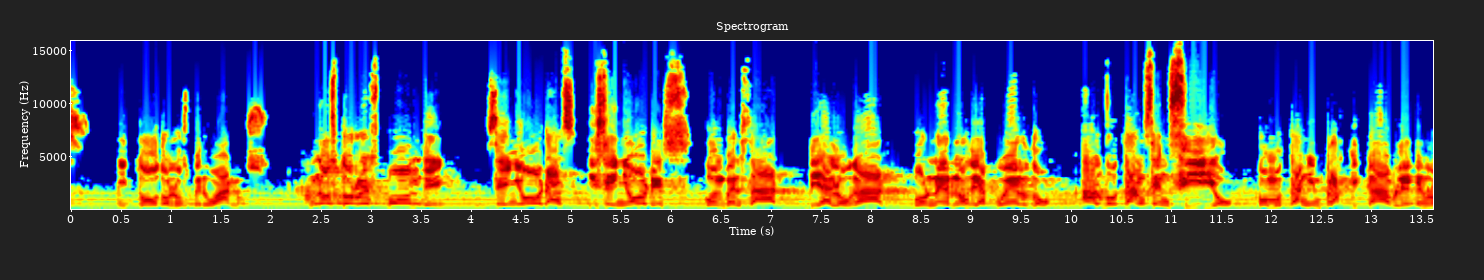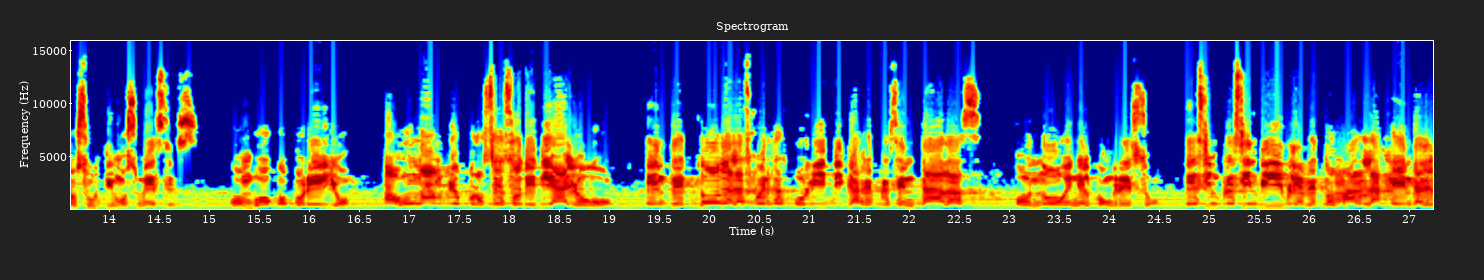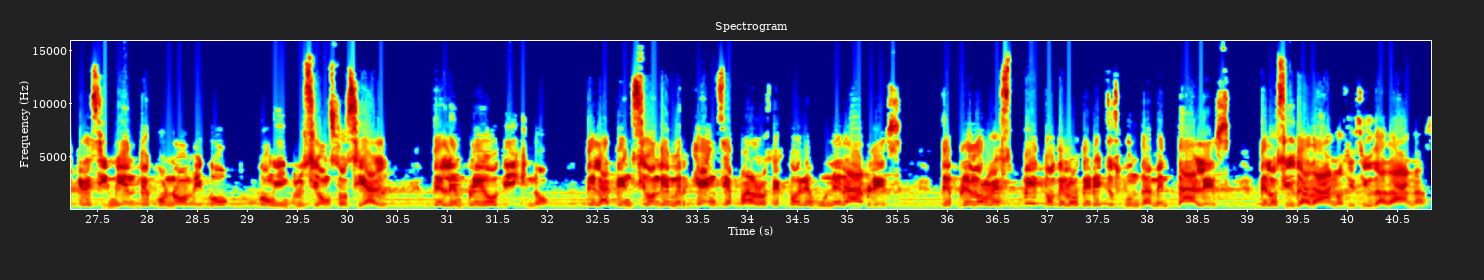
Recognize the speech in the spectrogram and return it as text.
y todos los peruanos. Nos corresponde, señoras y señores, conversar, dialogar, ponernos de acuerdo, algo tan sencillo como tan impracticable en los últimos meses. Convoco por ello a un amplio proceso de diálogo entre todas las fuerzas políticas representadas o no en el Congreso. Es imprescindible retomar la agenda del crecimiento económico con inclusión social, del empleo digno, de la atención de emergencia para los sectores vulnerables, de pleno respeto de los derechos fundamentales de los ciudadanos y ciudadanas.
